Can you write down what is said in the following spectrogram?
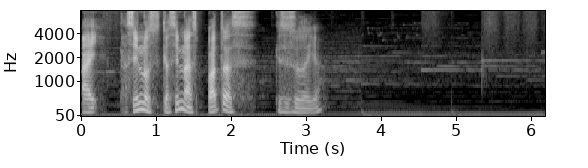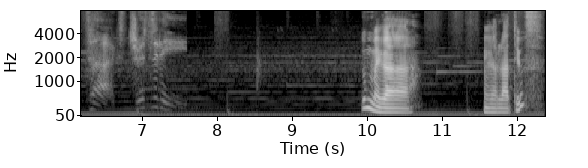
Ay, casi en los. casi en las patas. ¿Qué es eso de allá? ¿Un mega. Megalatius?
